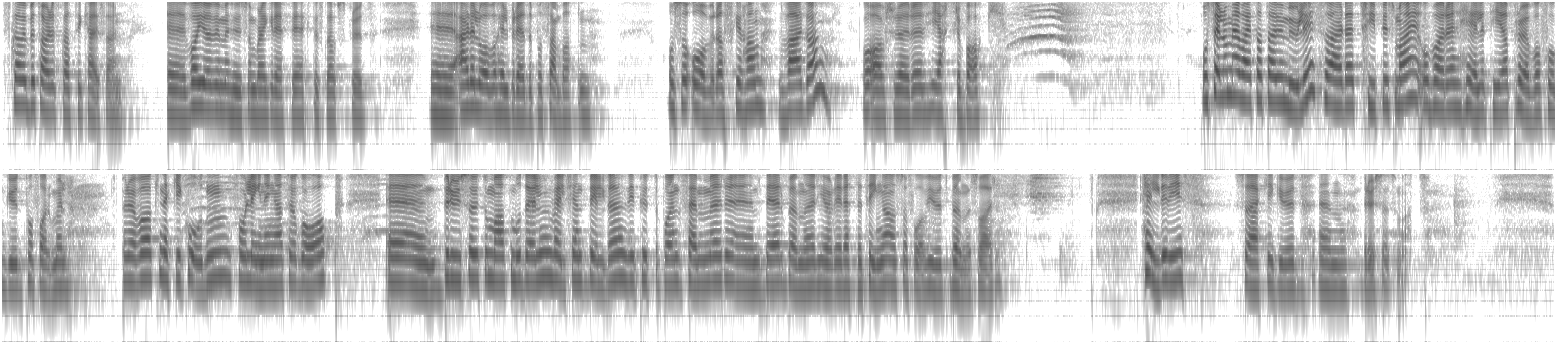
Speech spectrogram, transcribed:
skal vi betale skatt til keiseren? Eh, hva gjør vi med hun som ble grepet i ekteskapsbrudd? Eh, er det lov å helbrede på sabbaten? Og så overrasker han hver gang og avslører hjertet bak. Og selv om jeg veit at det er umulig, så er det typisk meg å bare hele tida prøve å få Gud på formel. Prøve å knekke koden, få ligninga til å gå opp. Eh, brusautomatmodellen, velkjent bilde. Vi putter på en femmer, eh, ber bønner gjør de rette tinga, og så får vi ut bønnesvar. Heldigvis så er ikke Gud en brusautomat.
